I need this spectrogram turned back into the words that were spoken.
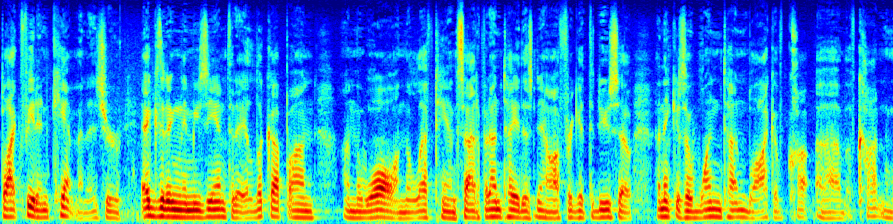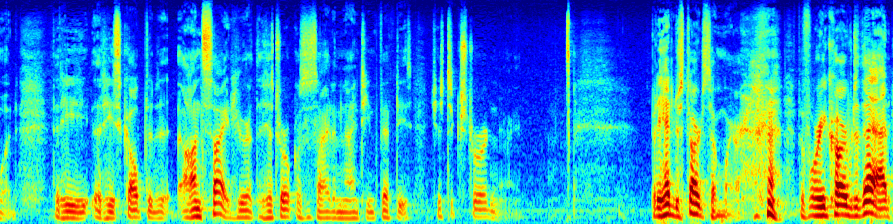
Blackfeet encampment as you're exiting the museum today. Look up on, on the wall on the left-hand side. If I don't tell you this now, I'll forget to do so. I think it's a one-ton block of, co uh, of cottonwood that he, that he sculpted on site here at the Historical Society in the 1950s. Just extraordinary. But he had to start somewhere. Before he carved that,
